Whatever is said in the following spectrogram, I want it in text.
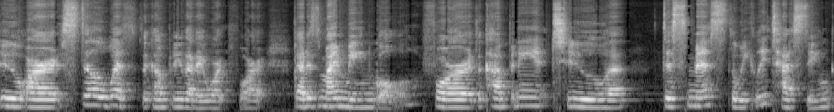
who are still with the company that I work for. That is my main goal, for the company to dismiss the weekly testing,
